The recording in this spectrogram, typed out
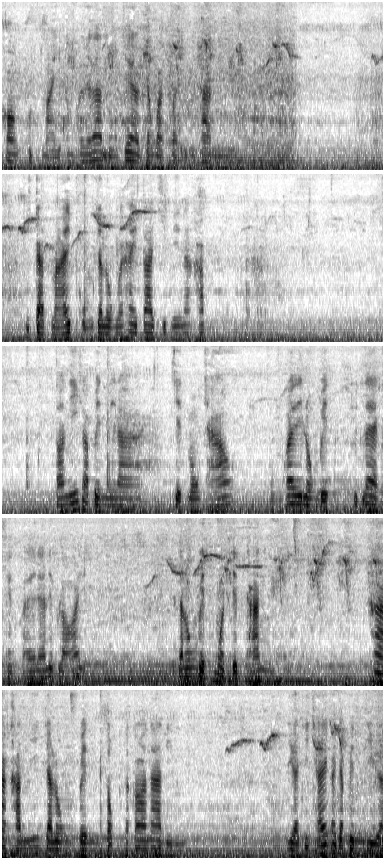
คลองขุดใหม่อำเภอลาดหลุมแก้วจังหวัดปทุมธานีพิกัดหมายผมจะลงไว้ให้ใต้คลิปนี้นะครับ ตอนนี้ก็เป็นเวลา 7โมงเช้า ผมก็ได้ลงเบ็ดชุดแรกเสร็จไปแล้วเรียบร้อย จะลงเบ็ดทั้งหมด7คัน5คันนี้จะลงเป็นตกแล้วก็หน้าดิน เหยื่อที่ใช้ก็จะเป็นเหยื่อ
